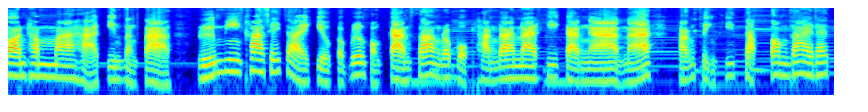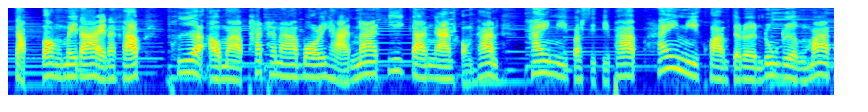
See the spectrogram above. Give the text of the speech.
กรณ์ทำมาหากินต่างๆ หรือมีค่าใช้จ่ายเกี่ยวกับเรื่องของการสร้างระบบทางด้านหน้าที่การงานนะ ทั้งสิ่งที่จับต้องได้และจับต้องไม่ได้นะครับ เพื่อเอามาพัฒนาบริหารหน้าที่การงานของท่านให้มีประสิทธิภาพให้มีความเจริญรุ่งเรืองมาก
